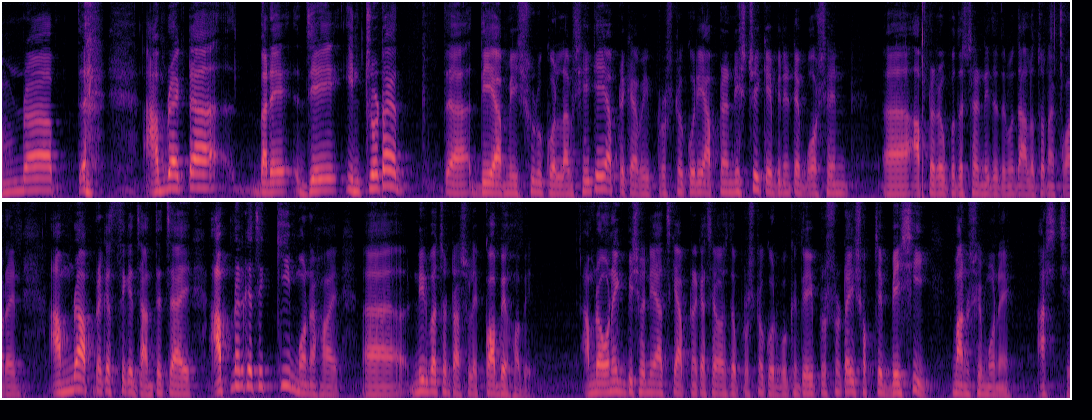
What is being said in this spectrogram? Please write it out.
আমরা আমরা একটা মানে যে ইন্ট্রোটা দিয়ে আমি শুরু করলাম সেইটাই আপনাকে আমি প্রশ্ন করি। আপনারা নিশ্চয়ই ক্যাবিনেটে বসেন আপনারা উপদেষ্টা নিজেদের মধ্যে আলোচনা করেন। আমরা আপনার কাছ থেকে জানতে চাই আপনার কাছে কি মনে হয় আহ, নির্বাচনটা আসলে কবে হবে? আমরা অনেক বিষয় নিয়ে আজকে আপনার কাছে হয়তো প্রশ্ন করব কিন্তু এই প্রশ্নটাই সবচেয়ে বেশি মানুষের মনে আসছে।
